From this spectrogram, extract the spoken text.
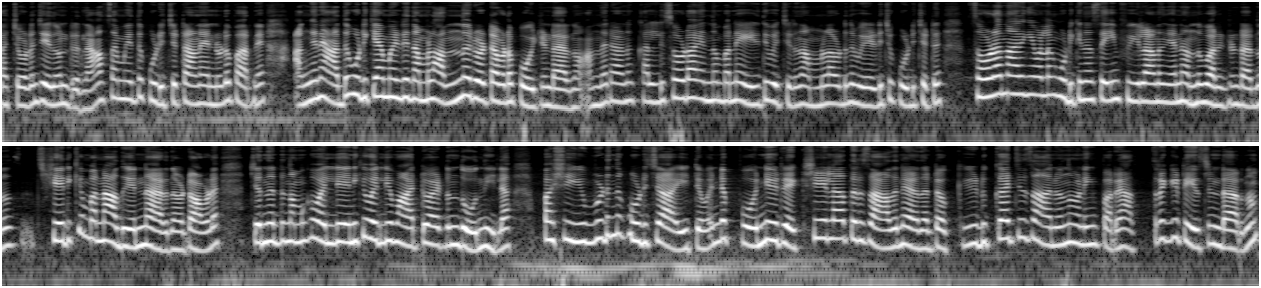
കച്ചവടം ചെയ്തുകൊണ്ടിരുന്നത്. ആ സമയത്ത് കുടിച്ചിട്ടാണ് എന്നോട് പറഞ്ഞ്. അങ്ങനെ അത് കുടിക്കാൻ വേണ്ടി നമ്മൾ അന്നൊരു വട്ടം അവിടെ പോയിട്ടുണ്ടായിരുന്നു. അന്നേരമാണ് കല്ല് സോഡ എന്നും പറഞ്ഞ് എഴുതി വെച്ചിരുന്നത്. നമ്മൾ അവിടെ നിന്ന് മേടിച്ച് കുടിച്ചിട്ട് സോഡ നാരങ്ങ വെള്ളം കുടിക്കുന്ന സെയിം ഫീലാണ് ഞാൻ അന്ന് പറഞ്ഞിട്ടുണ്ടായിരുന്നു. ശരിക്കും പറഞ്ഞാൽ അത് തന്നെ ആയിരുന്നു കേട്ടോ. അവിടെ ചെന്നിട്ട് നമുക്ക് വലിയ എനിക്ക് വലിയ മാറ്റമായിട്ടൊന്നും തോന്നിയില്ല. പക്ഷേ ഇവിടുന്ന് കുടിച്ച ഐറ്റം എന്റെ പൊന്നി ഒരു രക്ഷയില്ലാത്തൊരു സാധനമായിരുന്നു കേട്ടോ. കിടുക്കാച്ച സാധനം എന്ന് വേണമെങ്കിൽ പറയാം. അത്രയ്ക്ക് ടേസ്റ്റ് ഉണ്ടായിരുന്നു.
